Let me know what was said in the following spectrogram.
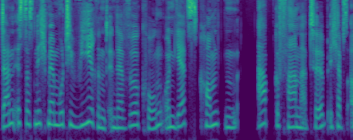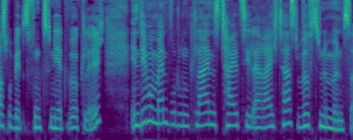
dann ist das nicht mehr motivierend in der Wirkung. Und jetzt kommt ein abgefahrener Tipp. Ich habe es ausprobiert, es funktioniert wirklich. In dem Moment, wo du ein kleines Teilziel erreicht hast, wirfst du eine Münze.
